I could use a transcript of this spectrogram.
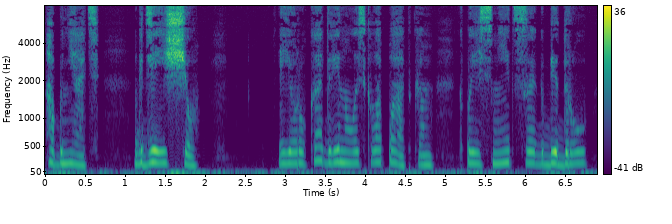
обнять. Где еще? Ее рука двинулась к лопаткам, к пояснице, к бедру —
